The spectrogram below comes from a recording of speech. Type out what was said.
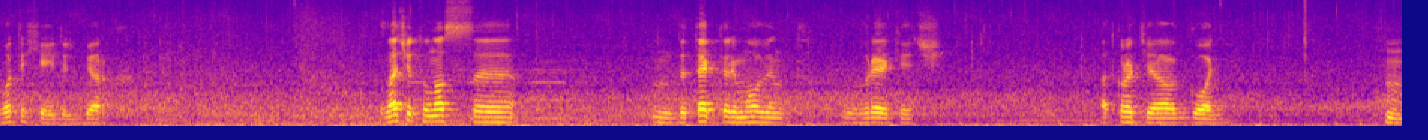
Вот и Хейдельберг. Значит, у нас э, детектор Moving Wreckage. Откройте огонь. Хм.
